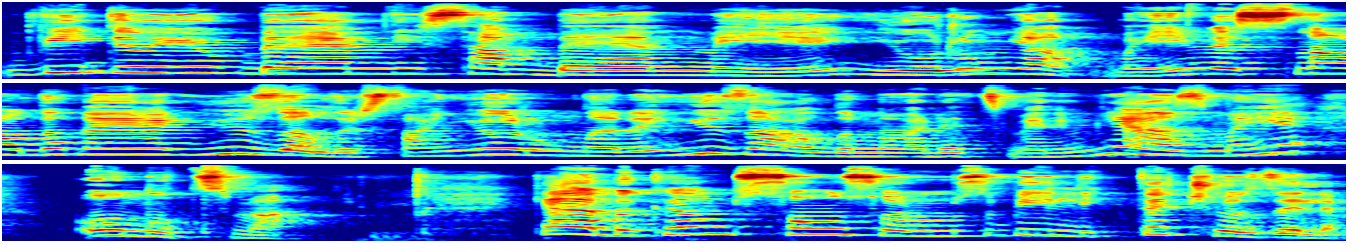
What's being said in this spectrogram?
Videoyu beğendiysen beğenmeyi, yorum yapmayı ve sınavdan eğer 100 alırsan yorumlara 100 aldım öğretmenim yazmayı unutma. Gel bakalım son sorumuzu birlikte çözelim.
